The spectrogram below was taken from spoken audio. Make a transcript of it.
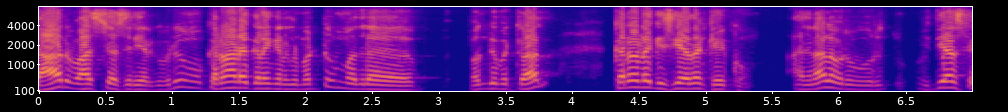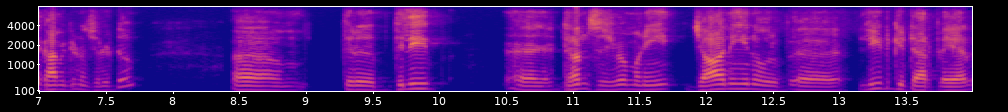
யார் வாசியாசிரியர் இருக்கும் வெறும் கர்நாடக கலைஞர்கள் மட்டும் அதில் பங்கு பெற்றால் கர்நாடக இசையாக தான் கேட்கும். அதனால் அவர் ஒரு வித்தியாசத்தை காமிக்கணும்னு சொல்லிட்டு திரு திலீப் ட்ரம்ஸ் சிவமணி ஜானின்னு ஒரு லீட் கிட்டார் பிளேயர்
